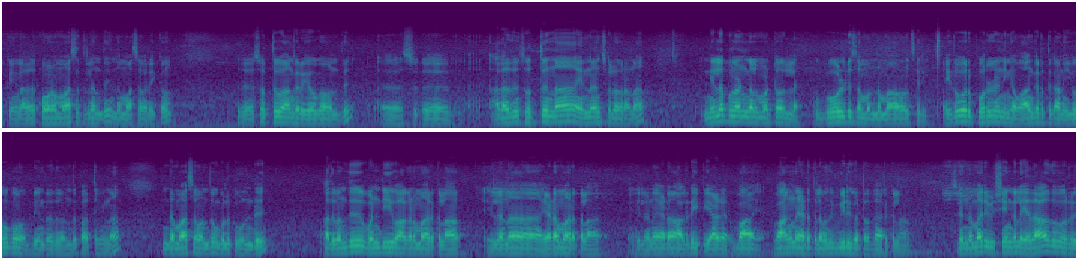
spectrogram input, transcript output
ஓகேங்களா? அதாவது போன மாதத்துலேருந்து இந்த மாதம் வரைக்கும் சொத்து வாங்குகிற யோகம் வந்து சு- அதாவது சொத்துன்னா என்னன்னு சொல்ல வரேன்னா நிலப்புலன்கள் மட்டும் இல்லை கோல்டு சம்மந்தமாகவும் சரி ஏதோ ஒரு பொருளை நீங்கள் வாங்குறதுக்கான யோகம் அப்படின்றது வந்து பார்த்தீங்கன்னா இந்த மாதம் வந்து உங்களுக்கு உண்டு. அது வந்து வண்டி வாகனமாக இருக்கலாம் இல்லைன்னா இடமா இருக்கலாம் இல்லைன்னா இடம் ஆல்ரெடி வா வாங்கின இடத்துல வந்து வீடு கட்டுறதா இருக்கலாம். ஸோ இந்த மாதிரி விஷயங்கள் ஏதாவது ஒரு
